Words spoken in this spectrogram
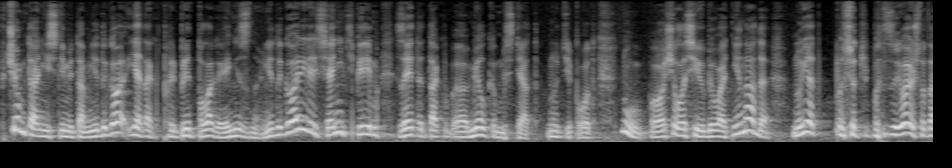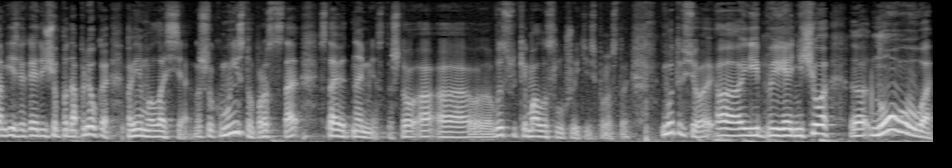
в чем-то они с ними там не договорились, я так пре- предполагаю, я не знаю, не договорились, и они теперь им за это так э, мелко мстят. Ну, типа вот, ну, вообще лосей убивать не надо, но я все-таки подозреваю, что там есть какая-то еще подоплека, помимо лося. Ну, что коммунистов просто ста- ставят на место, что а, а, вы, суки, мало слушаетесь просто. Вот и все. и я ничего э, нового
